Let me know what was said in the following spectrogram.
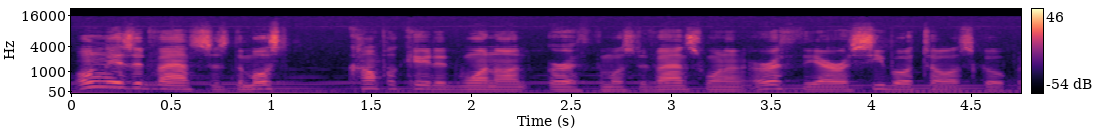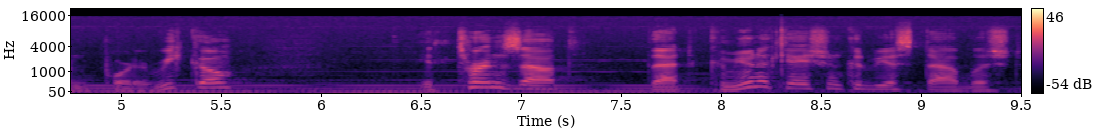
only as advanced as the most complicated one on Earth, the most advanced one on Earth, the Arecibo telescope in Puerto Rico, it turns out that communication could be established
